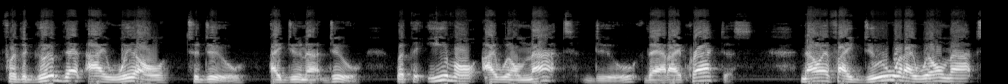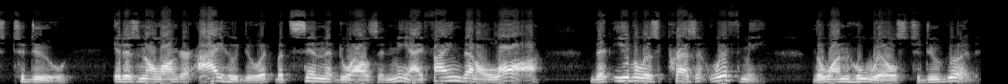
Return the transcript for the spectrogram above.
For the good that I will to do, I do not do, but the evil I will not do, that I practice. Now if I do what I will not to do, it is no longer I who do it, but sin that dwells in me. I find then a law that evil is present with me, the one who wills to do good.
